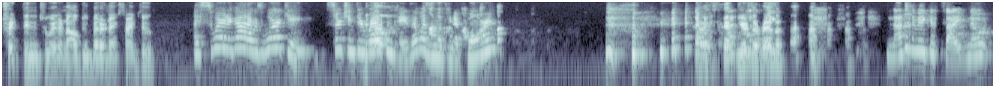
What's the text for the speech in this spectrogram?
tricked into it, and I'll do better next time too." I swear to God, I was working, searching through Yeah. resumes. I wasn't looking at porn. Here's a resume. Not to make a side note,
